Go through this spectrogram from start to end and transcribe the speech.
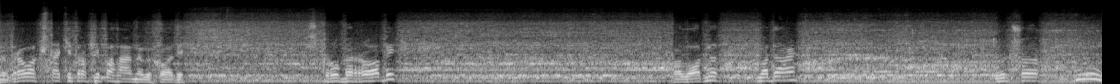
На дрова, кстати, трохи погано виходить. Скрубер робить. Холодна вода. Тут що, ну,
